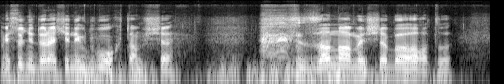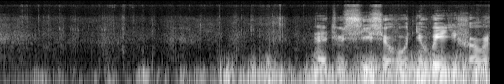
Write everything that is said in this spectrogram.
Ми сьогодні, до речі, не вдвох, там ще за нами ще багато. Геть усі сьогодні виїхали.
